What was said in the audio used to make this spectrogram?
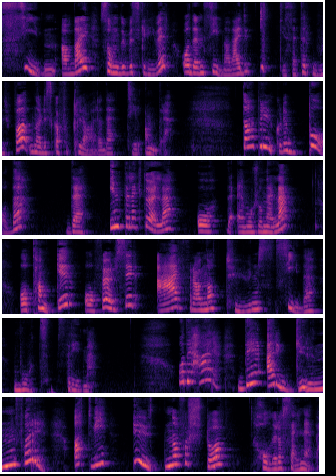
siden av deg som du beskriver, og den siden av deg du ikke setter ord på når du skal forklare det til andre. Da bruker du både det intellektuelle og det emosjonelle. Og tanker og følelser er fra naturens side motstridende. Og det her, det er grunnen for at vi uten å forstå holder oss selv nede.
